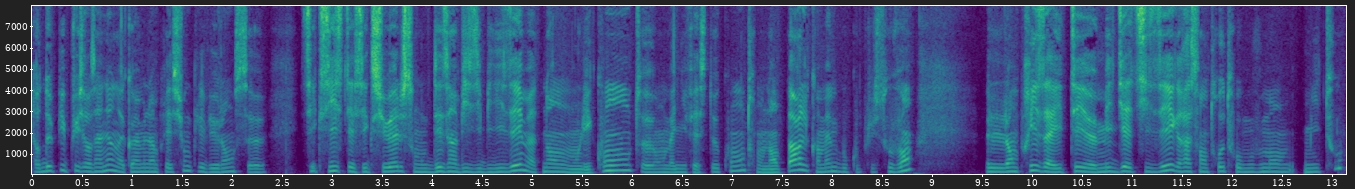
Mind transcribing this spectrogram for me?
Alors, depuis plusieurs années, on a quand même l'impression que les violences euh, sexistes et sexuelles sont désinvisibilisées. Maintenant, on les compte, on manifeste contre, on en parle quand même beaucoup plus souvent. L'emprise a été euh, médiatisée grâce entre autres au mouvement MeToo.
